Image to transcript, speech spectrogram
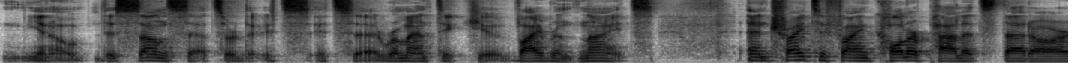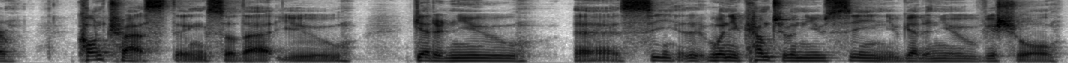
you know the sunsets or the, it's it's uh, romantic uh, vibrant nights and try to find color palettes that are contrasting so that you get a new uh, scene when you come to a new scene you get a new visual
